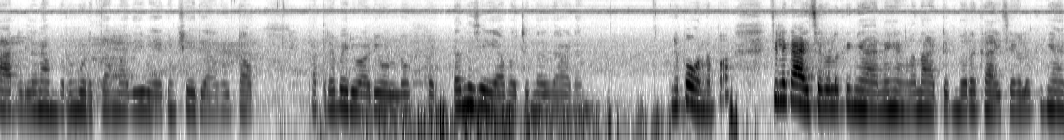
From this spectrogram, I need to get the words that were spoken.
കാർഡിലെ നമ്പറും കൊടുത്താൽ മതി. വേഗം ശരിയാവും കേട്ടോ. അത്രേ പരിപാടിയുള്ളൂ. പെട്ടെന്ന് ചെയ്യാൻ പറ്റുന്ന ഇതാണ്. പിന്നെ പോന്നപ്പോൾ ചില കാഴ്ചകളൊക്കെ ഞാൻ ഞങ്ങളെ നാട്ടിൻപുറ കാഴ്ചകളൊക്കെ ഞാൻ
